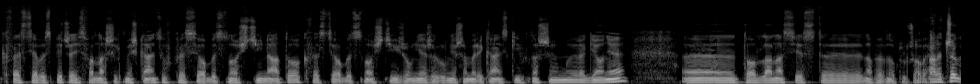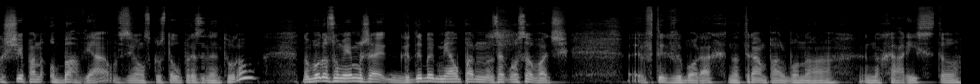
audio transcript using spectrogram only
Kwestia bezpieczeństwa naszych mieszkańców, kwestia obecności NATO, kwestia obecności żołnierzy również amerykańskich w naszym regionie, e, to dla nas jest e, na pewno kluczowe. Ale czegoś się pan obawia w związku z tą prezydenturą? No bo rozumiem, że gdyby miał pan zagłosować w tych wyborach na Trumpa albo na, na Harris, to,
